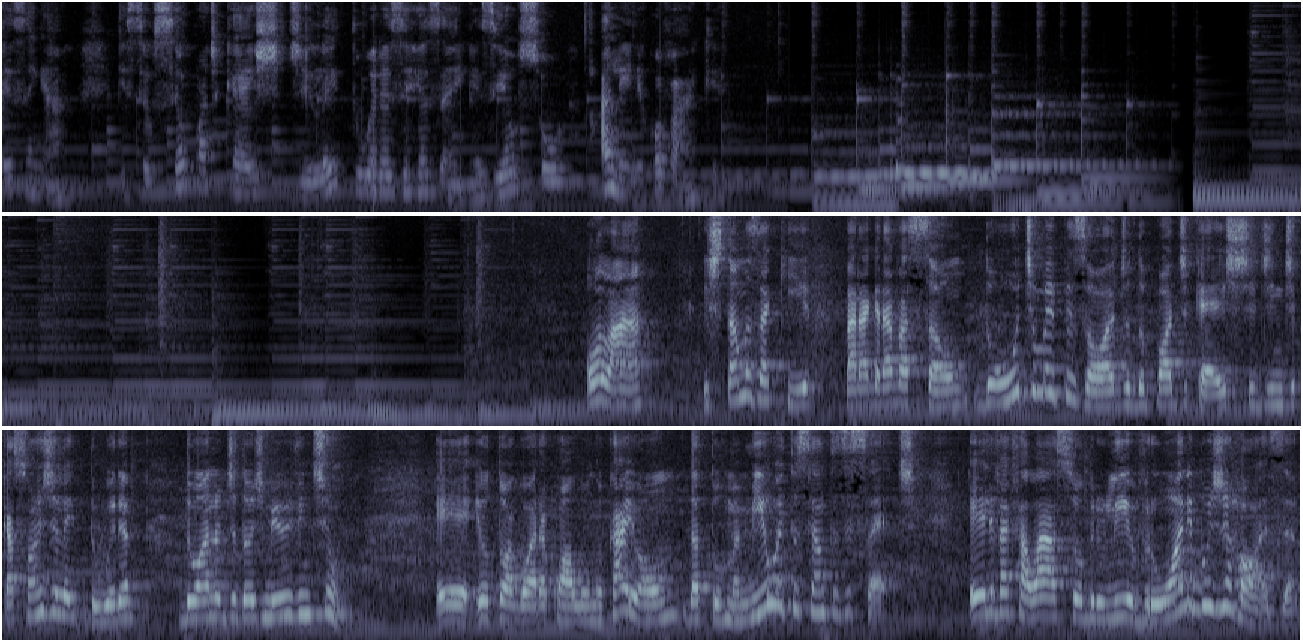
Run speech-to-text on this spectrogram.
Resenhar. Esse é o seu podcast de leituras e resenhas e eu sou Aline Kovac. Olá, estamos aqui para a gravação do último episódio do podcast de indicações de leitura do ano de 2021. É, eu estou agora com o aluno Caion, da turma 1807. Ele vai falar sobre o livro Ônibus de Rosa.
